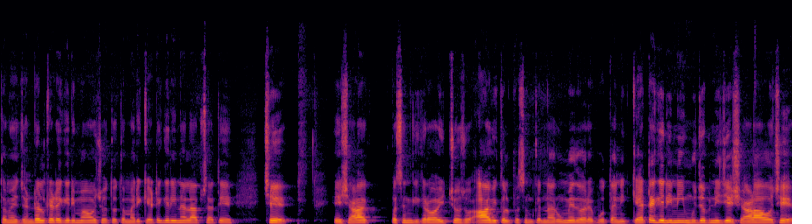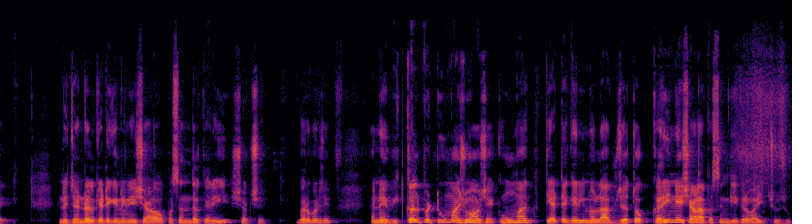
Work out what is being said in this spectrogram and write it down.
તમે જનરલ કેટેગરીમાં આવો છો તો તમારી કેટેગરીના લાભ સાથે છે એ શાળા પસંદગી કરવા ઈચ્છો છો. આ વિકલ્પ પસંદ કરનાર ઉમેદવારે પોતાની કેટેગરીની મુજબની જે શાળાઓ છે અને જનરલ કેટેગરીની શાળાઓ પસંદ કરી શકશે. બરાબર છે? અને વિકલ્પ ટુમાં શું આવશે? કે હું મારી કેટેગરીનો લાભ જતો કરીને શાળા પસંદગી કરવા ઈચ્છું છું.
